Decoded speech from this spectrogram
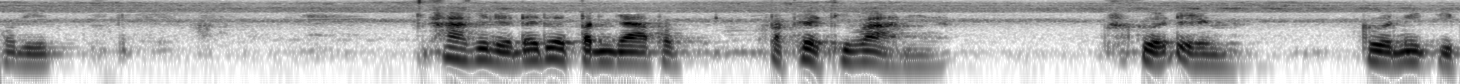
ก็ดีฆ่ากิเลสได้ด้วยปัญญาประประเภทที่ว่านี่เกิดเอง เกิดในจิต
